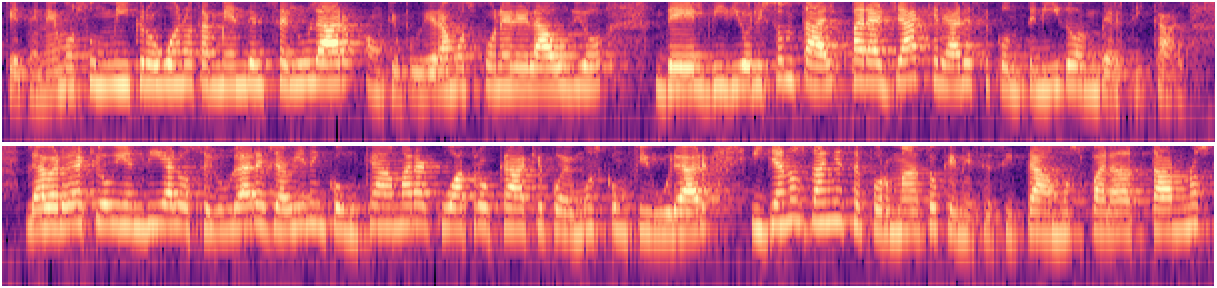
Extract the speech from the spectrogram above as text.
que tenemos un micro bueno también del celular, aunque pudiéramos poner el audio del vídeo horizontal para ya crear ese contenido en vertical. La verdad es que hoy en día los celulares ya vienen con cámara 4K que podemos configurar y ya nos dan ese formato que necesitamos para adaptarnos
